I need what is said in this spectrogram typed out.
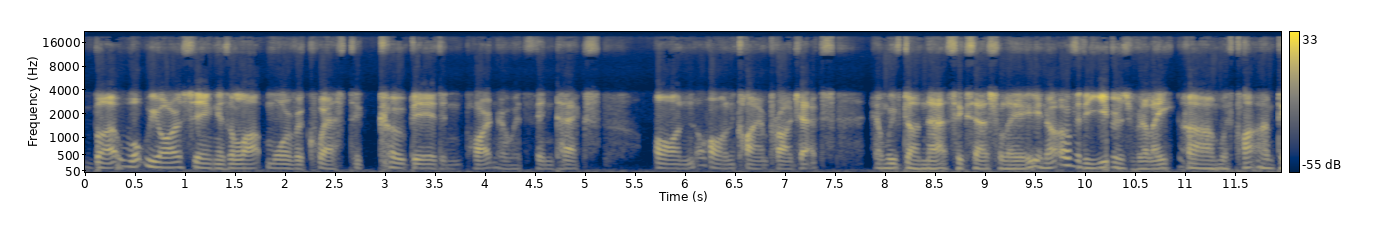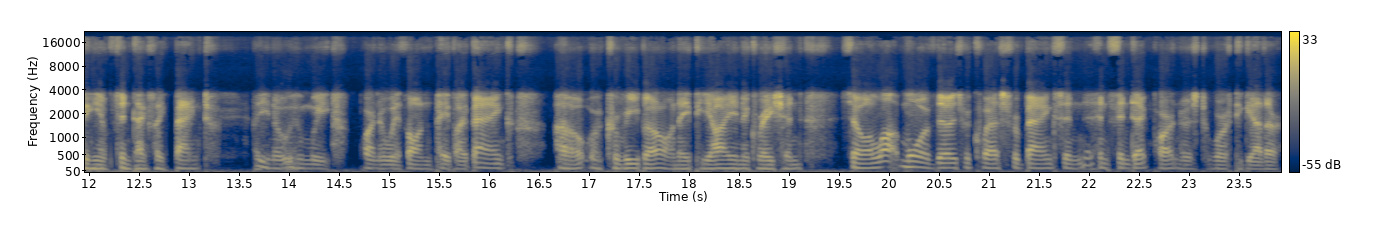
But what we are seeing is a lot more requests to co-bid and partner with fintechs on on client projects, and we've done that successfully. You know, over the years, really. Um, with I'm thinking of fintechs like Banked, you know, whom we partner with on Pay by Bank uh, or Kyriba on API integration. So a lot more of those requests for banks and, and fintech partners to work together.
